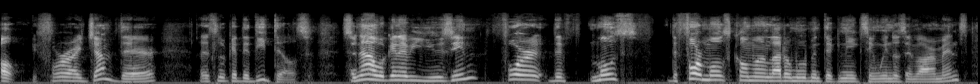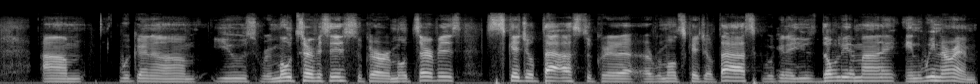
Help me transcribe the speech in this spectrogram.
oh, before I jump there, let's look at the details. So now we're gonna be using for the most, the four most common lateral movement techniques in Windows environments. Um, we're gonna um, use remote services to create a remote service, scheduled tasks to create a, remote scheduled task. We're gonna use WMI and WinRM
